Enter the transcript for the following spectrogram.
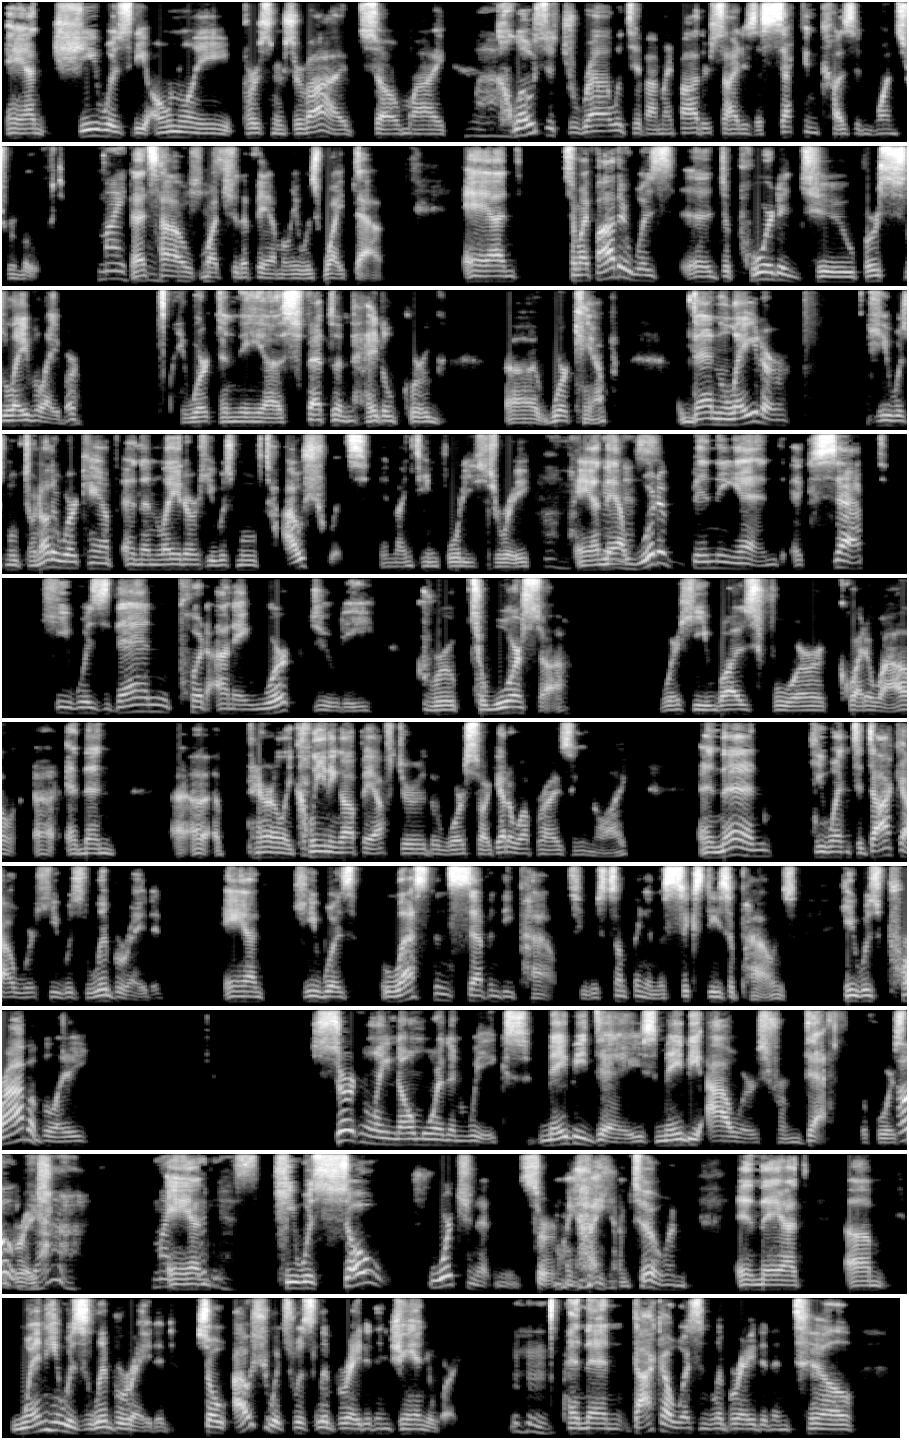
And she was the only person who survived. So my wow. closest relative on my father's side is a second cousin once removed. My That's how gracious. much of the family was wiped out. And so my father was uh, deported to first slave labor. He worked in the uh, Heydekrug uh, work camp then later, he was moved to another work camp, and then later he was moved to Auschwitz in 1943. Oh and goodness. that would have been the end, except he was then put on a work duty group to Warsaw, where he was for quite a while, uh, and then uh, uh apparently cleaning up after the Warsaw Ghetto uprising and the like. And then he went to Dachau where he was liberated and he was less than 70 pounds. He was something in the 60s of pounds. He was probably certainly no more than weeks, maybe days, maybe hours from death before his oh, liberation. Yeah. My and goodness. He was so fortunate, and certainly I am too, and in that um, when he was liberated, so Auschwitz was liberated in January. Mm-hmm. And then Dachau wasn't liberated until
